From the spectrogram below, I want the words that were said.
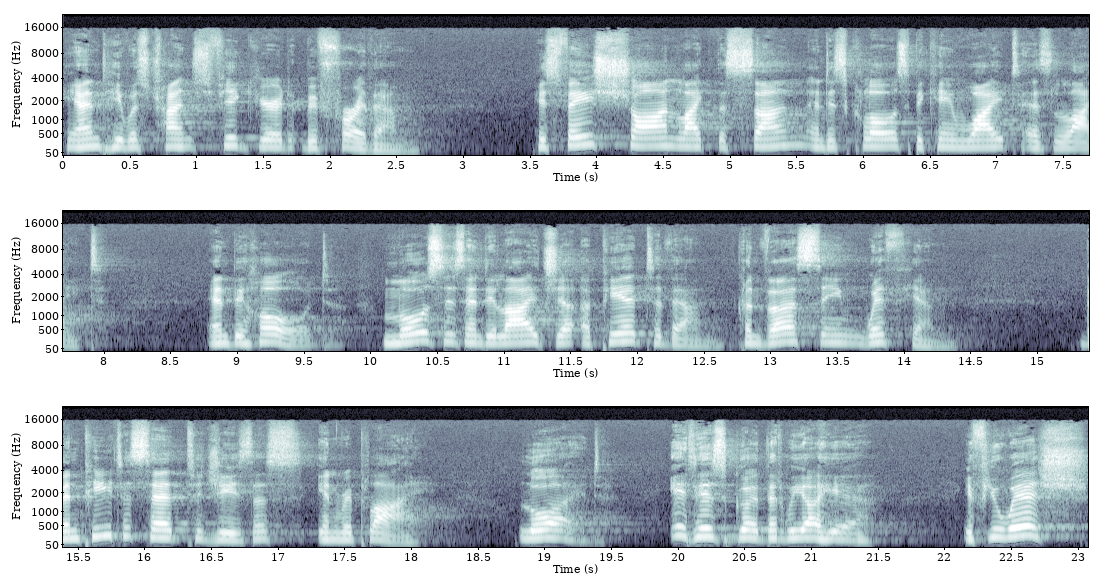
And he was transfigured before them. His face shone like the sun, and his clothes became white as light. And behold, Moses and Elijah appeared to them, conversing with him. Then Peter said to Jesus in reply, Lord, it is good that we are here. If you wish,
